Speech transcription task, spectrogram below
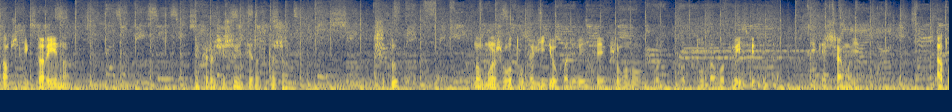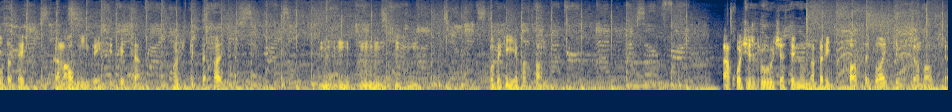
Там ще Вікторина. Ну, коротше, що я тобі розкажу? Пиши тут. Ну, можеш отут відео подивитися, якщо воно от, от тут от висвітиться, якесь ще моє. А тут десь канал мій висвітиться, можеш підписатися. Угу. Отакий є пацан. А хочеш другу частину, наберіть 20 лайків, все на все.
